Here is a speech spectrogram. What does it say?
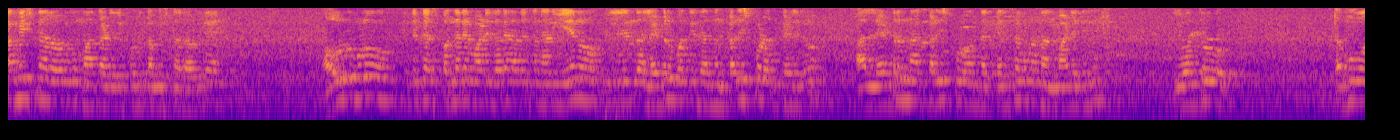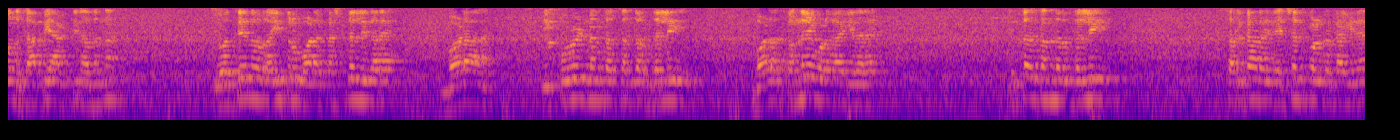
ಕಮಿಷನರ್ ಅವ್ರಿಗೂ ಮಾತಾಡಿದ್ವಿ ಫುಡ್ ಕಮಿಷನರ್ ಅವ್ರಿಗೆ. ಅವ್ರಿಗೂ ಇದಕ್ಕೆ ಸ್ಪಂದನೆ ಮಾಡಿದ್ದಾರೆ, ಅದಕ್ಕೆ ನಾನು ಏನು ಇಲ್ಲಿಂದ ಲೆಟ್ರ್ ಬಂದಿದೆ ಅದನ್ನು ಕಳಿಸ್ಕೊಡು ಅಂತ ಹೇಳಿದರು. ಆ ಲೆಟ್ರನ್ನ ಕಳಿಸ್ಕೊಡುವಂಥ ಕೆಲಸವನ್ನು ನಾನು ಮಾಡಿದ್ದೀನಿ. ಇವತ್ತು ತಮಗೂ ಒಂದು ಕಾಪಿ ಹಾಕ್ತೀನಿ ಅದನ್ನು. ಇವತ್ತೇನು ರೈತರು ಭಾಳ ಕಷ್ಟದಲ್ಲಿದ್ದಾರೆ. ಭಾಳ ಈ ಕೋವಿಡ್ನಂಥ ಸಂದರ್ಭದಲ್ಲಿ ಭಾಳ ತೊಂದರೆಗೆ ಒಳಗಾಗಿದ್ದಾರೆ ಇಂಥ ಸಂದರ್ಭದಲ್ಲಿ ಸರ್ಕಾರ ಇದು ಎಚ್ಚೆತ್ತುಕೊಳ್ಬೇಕಾಗಿದೆ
